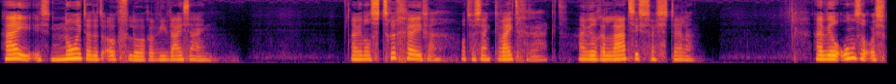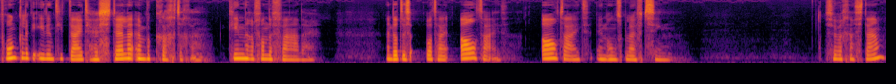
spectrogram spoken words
Hij is nooit uit het oog verloren wie wij zijn. Hij wil ons teruggeven wat we zijn kwijtgeraakt. Hij wil relaties herstellen. Hij wil onze oorspronkelijke identiteit herstellen en bekrachtigen. Kinderen van de Vader. En dat is wat Hij altijd, altijd in ons blijft zien. Zullen we gaan staan?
